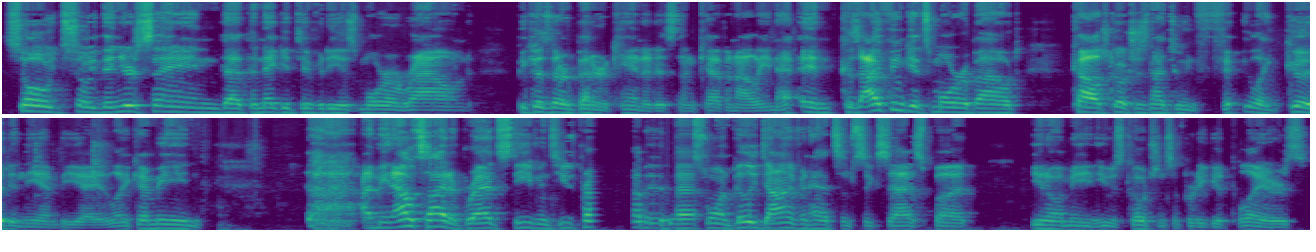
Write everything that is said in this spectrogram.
So, so then you're saying that the negativity is more around because there are better candidates than Kevin Ollie, and because I think it's more about college coaches not doing like good in the NBA. Like, I mean, I mean, outside of Brad Stevens, he's probably the best one. Billy Donovan had some success, but you know, I mean, he was coaching some pretty good players.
